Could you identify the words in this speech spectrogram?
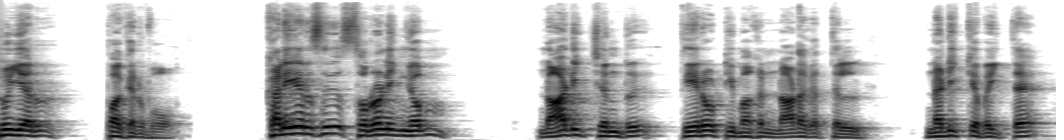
துயர் பகர்வோம். கலையரசு சுரலிங்கம் நாடி சென்று தேரோட்டி மகன் நாடகத்தில் நடிக்க வைத்த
